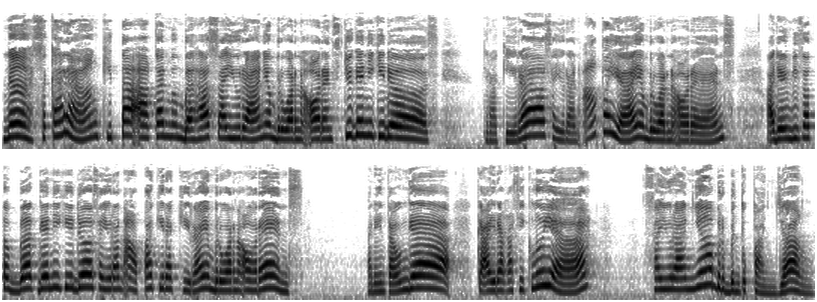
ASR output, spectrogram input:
Nah, sekarang kita akan membahas sayuran yang berwarna orange juga nih kiddos. Kira-kira sayuran apa ya yang berwarna orange? Ada yang bisa tebak gak nih kiddos sayuran apa kira-kira yang berwarna orange? Ada yang tahu nggak? Kak Aira kasih clue ya. Sayurannya berbentuk panjang,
